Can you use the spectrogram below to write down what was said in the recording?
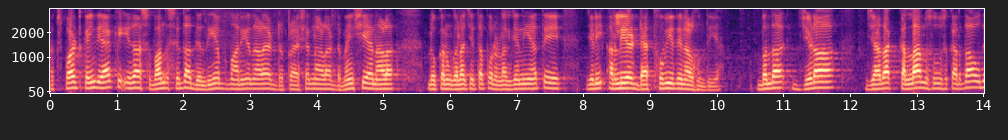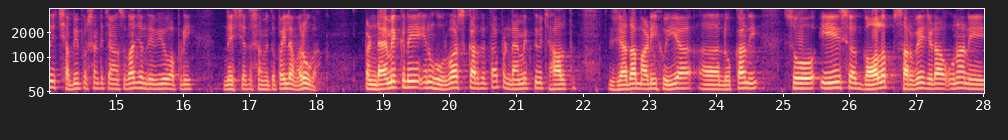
ਐਕਸਪਰਟ ਕਹਿੰਦੇ ਆ ਕਿ ਇਹਦਾ ਸਬੰਧ ਸਿੱਧਾ ਦਿਲ ਦੀਆਂ ਬਿਮਾਰੀਆਂ ਨਾਲ ਹੈ ਡਿਪਰੈਸ਼ਨ ਨਾਲ ਹੈ ਡਿਮੈਂਸ਼ੀਆ ਨਾਲ ਆ, ਲੋਕਾਂ ਨੂੰ ਗੱਲਾਂ ਚੇਤਾ ਭੁੱਲਣ ਲੱਗ ਜਾਂਦੀਆਂ ਤੇ ਜਿਹੜੀ ਅਰਲੀਅਰ ਡੈਥ ਉਹ ਵੀ ਇਹਦੇ ਨਾਲ ਹੁੰਦੀ ਆ। ਬੰਦਾ ਜਿਹੜਾ ਜ਼ਿਆਦਾ ਕੱਲਾ ਮਹਿਸੂਸ ਕਰਦਾ ਉਹਦੇ 26% ਚਾਂਸ ਵੱਧ ਜਾਂਦੇ ਵੀ ਉਹ ਆਪਣੀ ਨਿਸ਼ਚਿਤ ਸਮੇਂ ਤੋਂ ਪਹਿਲਾਂ ਮਰੂਗਾ। ਪੈਂਡੈਮਿਕ ਨੇ ਇਹਨੂੰ ਹੋਰ ਵਰਸ ਕਰ ਦਿੱਤਾ। ਪੈਂਡੈਮਿਕ ਦੇ ਵਿੱਚ ਹਾਲਤ ਜ਼ਿਆਦਾ ਮਾੜੀ ਹੋਈ ਆ ਲੋਕਾਂ ਦੀ। ਸੋ ਇਸ ਗੋਲਪ ਸਰਵੇ ਜਿਹੜਾ ਉਹਨਾਂ ਨੇ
